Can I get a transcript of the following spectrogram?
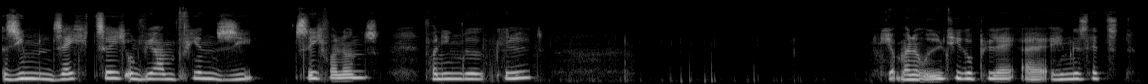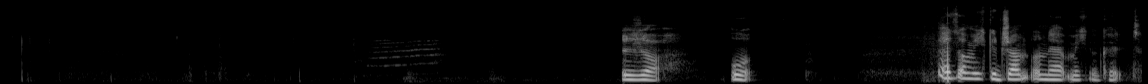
67 und wir haben 74 von uns von ihm gekillt. Ich habe meine Ulti geplay äh, hingesetzt. So. Oh. Er hat auf mich gejumpt und er hat mich gekillt.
